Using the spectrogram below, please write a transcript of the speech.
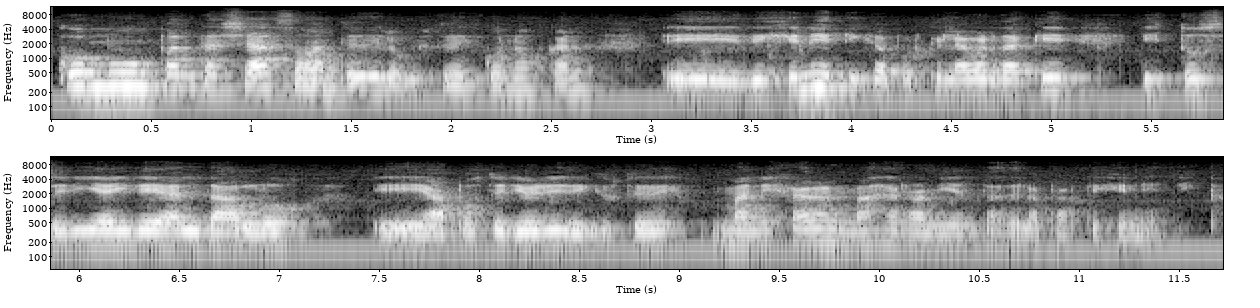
Como un pantallazo antes de lo que ustedes conozcan de genética, porque la verdad que esto sería ideal darlo a posteriori de que ustedes manejaran más herramientas de la parte genética.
